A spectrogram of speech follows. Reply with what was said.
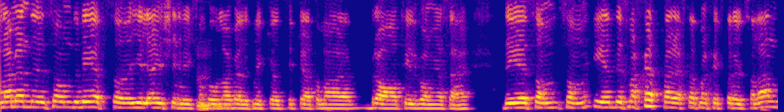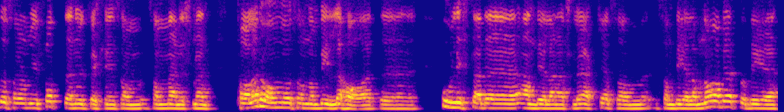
nej men eh, som du vet så gillar jag ju Kinnevik som mm. bolag väldigt mycket och tycker att de har bra tillgångar så här. Det som, som, är, det som har skett här efter att man skiftade ut Zalando så har de ju fått den utveckling som, som management talade om och som de ville ha. Att eh, olistade andelarna skulle öka som, som del av navet och det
